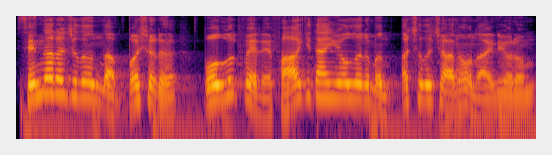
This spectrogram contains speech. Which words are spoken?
Senin aracılığında başarı, bolluk ve refaha giden yollarımın açılacağını onaylıyorum.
